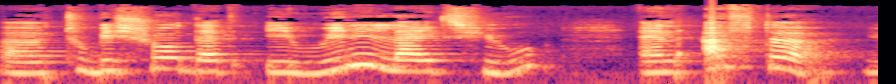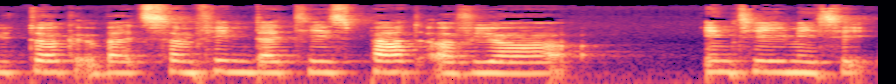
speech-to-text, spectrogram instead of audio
uh, to be sure that he really likes you. And after you talk about something that is part of your intimacy.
